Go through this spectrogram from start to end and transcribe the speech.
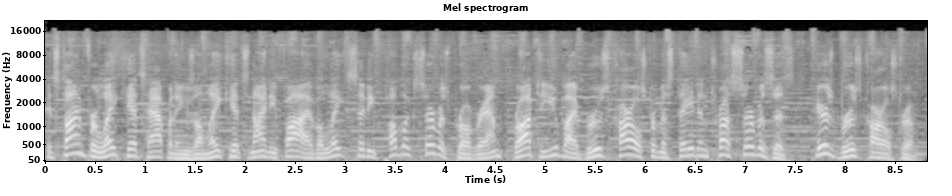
It's time for Lake Hits Happenings on Lake Hits 95, a Lake City public service program brought to you by Bruce Carlstrom Estate and Trust Services. Here's Bruce Carlstrom.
